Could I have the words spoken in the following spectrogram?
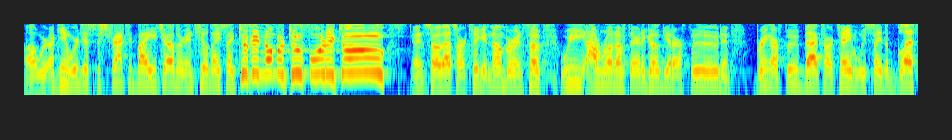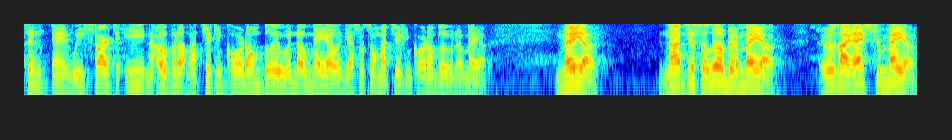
uh, we're again we're just distracted by each other until they say ticket number two forty two. And so that's our ticket number. And so we I run up there to go get our food and bring our food back to our table. We say the blessing and we start to eat. And I open up my chicken cordon bleu with no mayo. And guess what's on my chicken cordon bleu with no mayo? Mayo. Not just a little bit of mayo. It was like extra mayo.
